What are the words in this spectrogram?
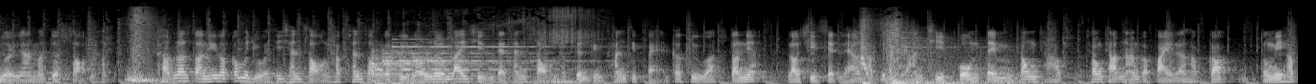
หน่วยงานมาตรวจสอบนะครับครับแล้วตอนนี้เราก็มาอยู่กันที่ชั้น2ครับชั้น 2 ก็คือเราเริ่มไล่ฉีดแต่ชั้น2ครับจนถึงชั้น 18 ก็คือว่าตอนเนี้ยเราฉีดเสร็จแล้วนะครับเป็นการฉีดโฟมเต็มช่องชาร์ปช่องชาร์ปน้ำกับไฟแล้วครับ ก็ตรงนี้ครับ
